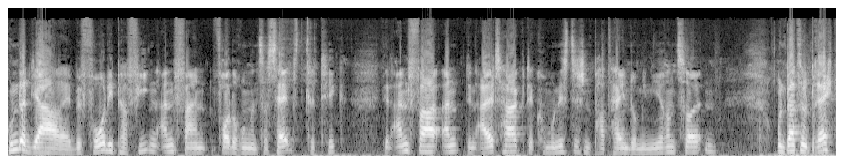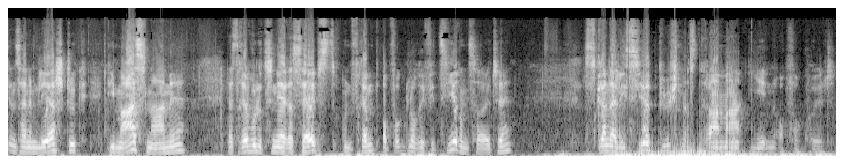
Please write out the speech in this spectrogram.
Hundert Jahre bevor die perfiden Anforderungen zur Selbstkritik den, den Alltag der kommunistischen Parteien dominieren sollten und Bertolt Brecht in seinem Lehrstück Die Maßnahme das revolutionäre Selbst- und Fremdopfer glorifizieren sollte, skandalisiert Büchners Drama jeden Opferkult.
